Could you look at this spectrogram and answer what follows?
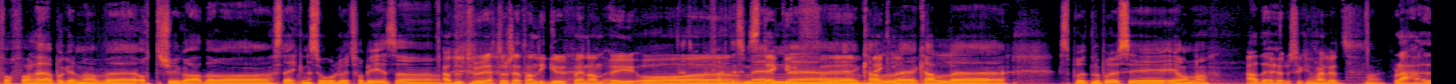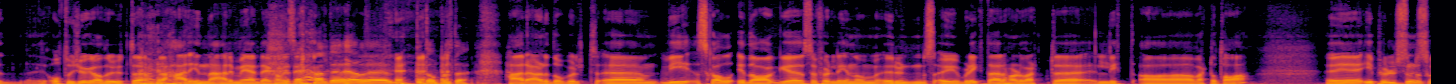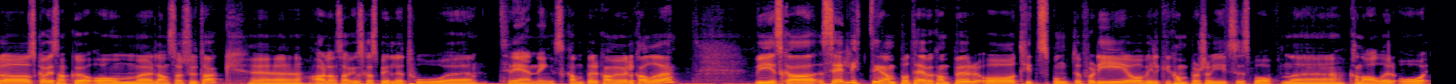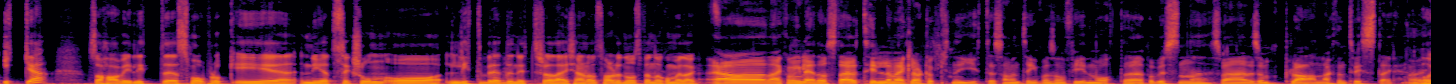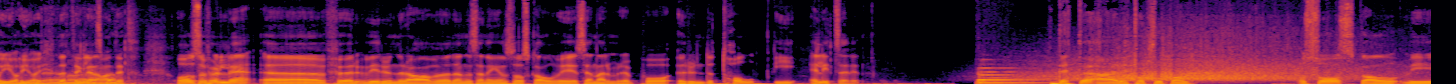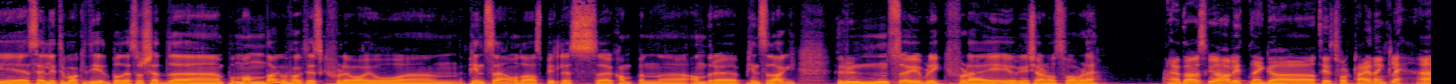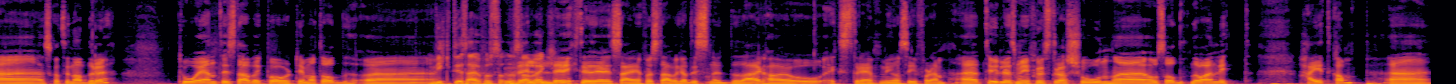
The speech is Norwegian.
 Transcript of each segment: forfall her pga. Uh, 28 grader og stekende sol ut forbi, så Ja, Du tror rett og slett han ligger ute på en eller annen øy og det tror jeg faktisk med en steker kald, kald sprudlebrus i, i hånda. Ja, det høres jo ikke feil ut. Nei. For det er 28 grader ute. Her inne er det mer, det kan vi si. Ja, det er det, dobbelte. Her er det dobbelt. Eh, vi skal i dag eh, selvfølgelig innom rundens øyeblikk. Der har det vært eh, litt av hvert å ta av. I pulsen skal, vi snakke om landslagsuttak. A-landslaget skal spille to treningskamper, kan vi vel kalle det. Vi skal se litt på TV-kamper og tidspunktet for de, og hvilke kamper som vises på åpne kanaler og ikke. Så har vi litt eh, småplukk i eh, nyhetsseksjonen og litt breddenytt fra deg, Kjernås. Har du noe spennende å komme med i dag? Ja, Der kan vi glede oss. Det er jo til og med klart å knyte sammen ting på en sånn fin måte på bussen. Så jeg har liksom planlagt en twist der. Oi, oi, oi. Dette er gleder jeg meg til. Og selvfølgelig, eh, før vi runder av denne sendingen, så skal vi se nærmere på runde tolv i Eliteserien. Dette er toppfotball. Og så skal vi se litt tilbake i tid på det som skjedde på mandag, faktisk. For det var jo eh, pinse, og da spilles eh, kampen eh, andre pinsedag. Rundens øyeblikk for deg, Jørgen Kjernås, hva var det? Da skal vi ha litt negativt fortegn, egentlig. Jeg skal til Nadderud. 2-1 til Stabæk på overtid mot Odd. Eh, Viktig seier for Sta- Stabæk. Veldig viktig seier for Stabæk. At de snudde der, har jo ekstremt mye å si for dem. Eh, tydeligvis mye frustrasjon eh, hos Odd. Det var en litt heit kamp. Eh,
